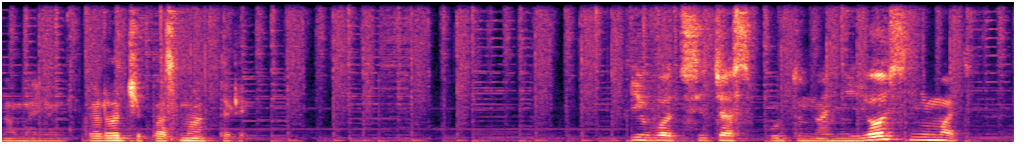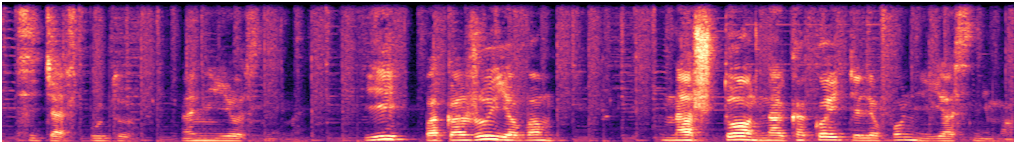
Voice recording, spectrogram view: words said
на моем. Короче, посмотри. И вот сейчас буду на нее снимать. Сейчас буду на нее снимать. И покажу я вам на что, на какой телефоне я снимал.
